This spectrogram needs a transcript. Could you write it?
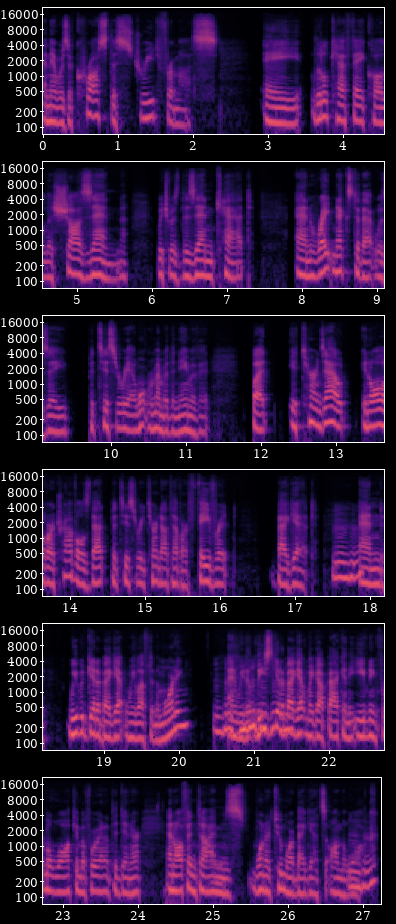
and there was across the street from us a little cafe called Le Chat Zen, which was the Zen cat. And right next to that was a patisserie. I won't remember the name of it, but it turns out in all of our travels, that patisserie turned out to have our favorite baguette. And we would get a baguette when we left in the morning. And we'd at least get a baguette when we got back in the evening from a walk and before we went out to dinner. And oftentimes one or two more baguettes on the walk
